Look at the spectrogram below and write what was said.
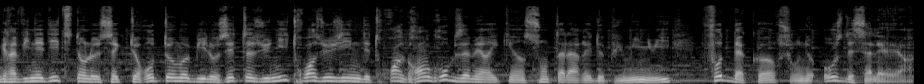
Grève inédite dans le secteur automobile aux États-Unis. Trois usines des trois grands groupes américains sont à l'arrêt depuis minuit, faute d'accord sur une hausse des salaires.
